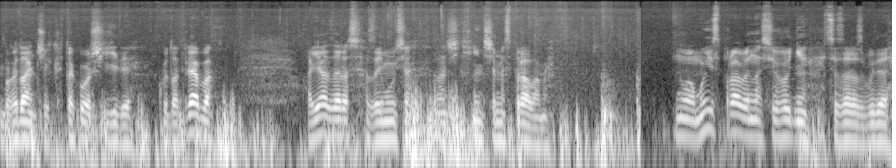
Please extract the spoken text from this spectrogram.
Богданчик також їде куди треба. А я зараз займуся значить, іншими справами. Ну а мої справи на сьогодні це зараз буде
